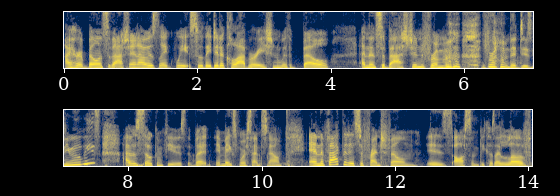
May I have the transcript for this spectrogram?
I heard Belle and Sebastian, I was like, wait, so they did a collaboration with Belle and then Sebastian from from the Disney movies. I was so confused, but it makes more sense now. And the fact that it's a French film is awesome because I love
